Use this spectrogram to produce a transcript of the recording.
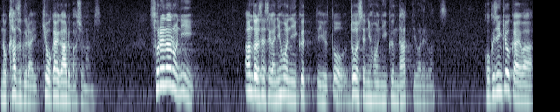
の数ぐらい教会がある場所なんです。それなのにアンドレ先生が日本に行くっていうとどうして日本に行くんだって言われるわけです。黒人教会は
